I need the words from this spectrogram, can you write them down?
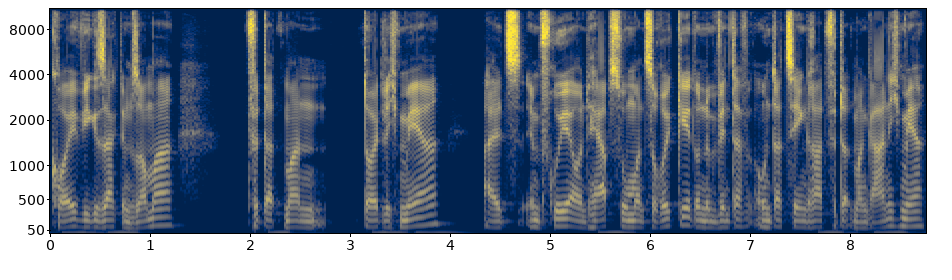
Koi, wie gesagt, im Sommer füttert man deutlich mehr als im Frühjahr und Herbst, wo man zurückgeht und im Winter unter 10 Grad füttert man gar nicht mehr.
